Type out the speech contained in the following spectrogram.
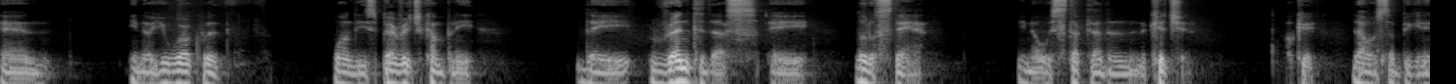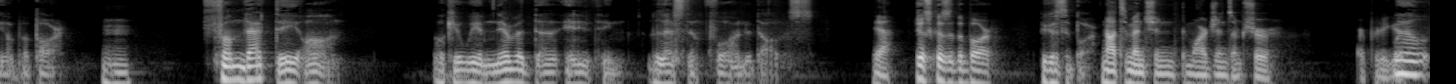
And, you know, you work with one of these beverage company, they rented us a little stand. You know, we stuck that in the kitchen. Okay, that was the beginning of a bar. Mhm. From that day on, okay, we have never done anything less than four hundred dollars yeah. Just because of the bar. because of the bar. Not to mention the margins, I'm sure, are pretty good. Well,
